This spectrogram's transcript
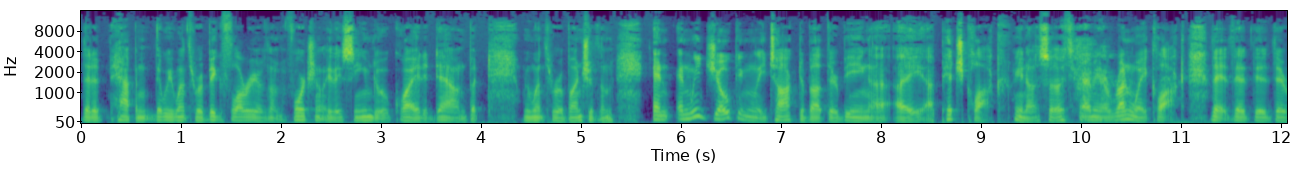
that had happened, that we went through a big flurry of them. Fortunately, they seem to have quieted down, but we went through a bunch of them. And, and we jokingly talked about there being a, a, a pitch clock, you know, so, I mean, a runway clock that, that, that there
